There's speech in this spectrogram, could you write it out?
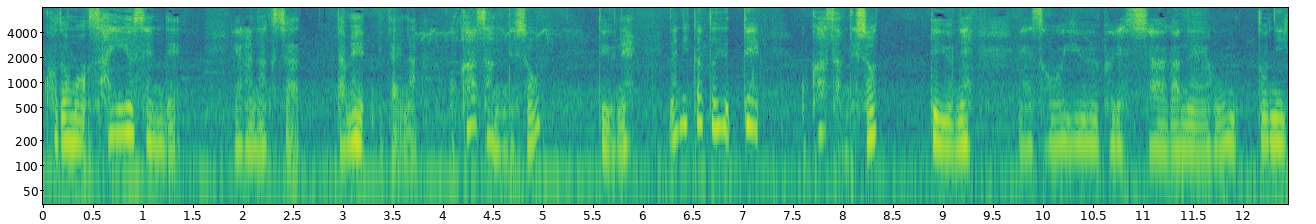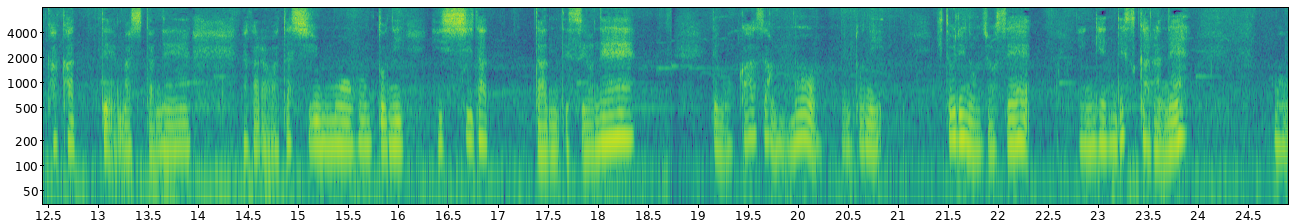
子供最優先でやらなくちゃダメみたいなお母さんでしょ？っていうね何かと言ってお母さんでしょ？っていうね、えー、そういうプレッシャーがね本当にかかってましたね。だから私も本当に必死だったんですよね。でもお母さんも本当に一人の女性人間ですからね。もう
